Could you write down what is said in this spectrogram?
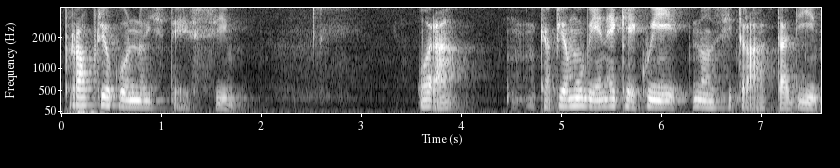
proprio con noi stessi. Ora capiamo bene che qui non si tratta di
